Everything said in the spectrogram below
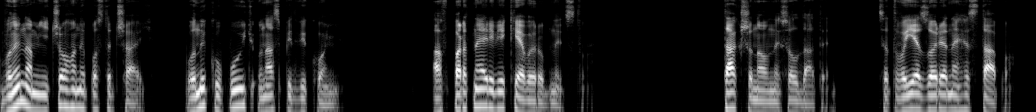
Вони нам нічого не постачають, вони купують у нас підвіконня. А в партнерів яке виробництво? Так, шановний солдате, це твоє зоряне гестапо.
